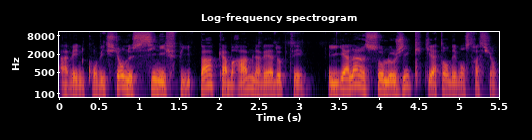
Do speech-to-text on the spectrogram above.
avaient une conviction ne signifie pas qu'Abraham l'avait adoptée. Il y a là un saut logique qui attend démonstration.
